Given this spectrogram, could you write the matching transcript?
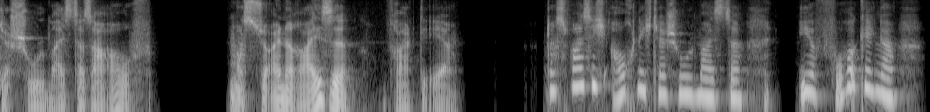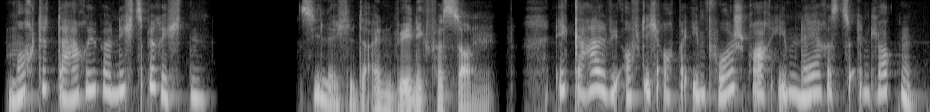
Der Schulmeister sah auf. Was für eine Reise? fragte er. Das weiß ich auch nicht, Herr Schulmeister. Ihr Vorgänger mochte darüber nichts berichten. Sie lächelte ein wenig versonnen. Egal, wie oft ich auch bei ihm vorsprach, ihm Näheres zu entlocken.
